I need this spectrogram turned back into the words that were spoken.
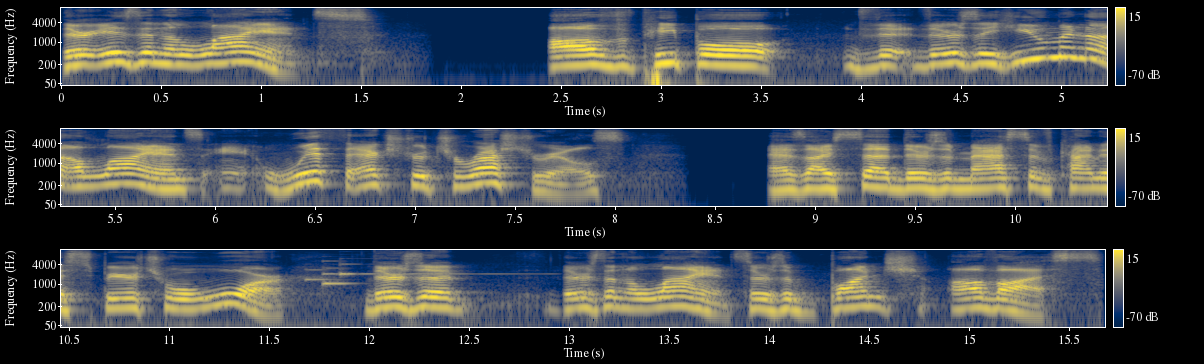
There is an alliance of people. There's a human alliance eh, with extraterrestrials. As I said, there's a massive kind of spiritual war. There's a there's an alliance. There's a bunch of us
